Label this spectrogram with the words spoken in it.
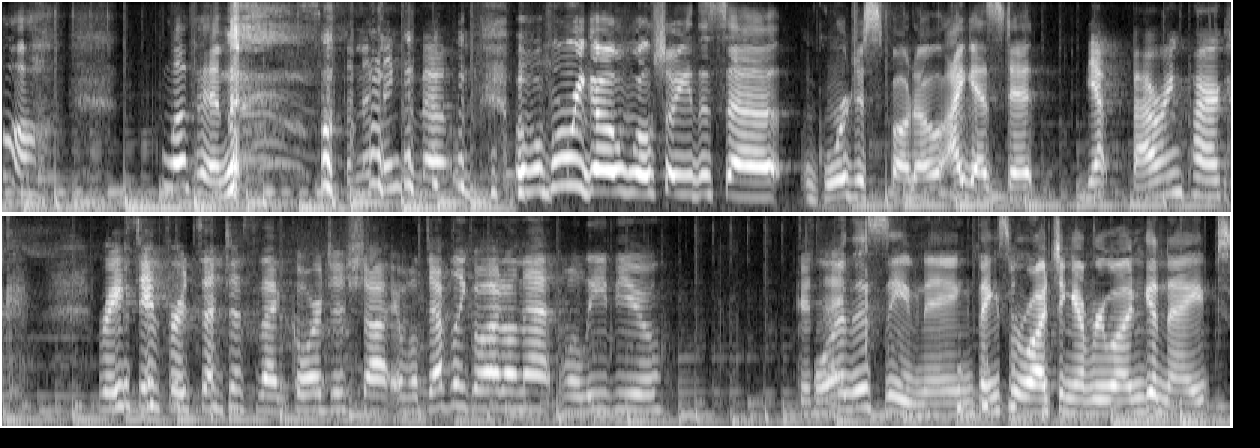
Oh, love him. Something to think about. but before we go, we'll show you this uh, gorgeous photo. I guessed it. Yep, Bowering Park. Ray Stanford sent us that gorgeous shot. It will definitely go out on that. We'll leave you. Good for night. this evening. Thanks for watching, everyone. Good night.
